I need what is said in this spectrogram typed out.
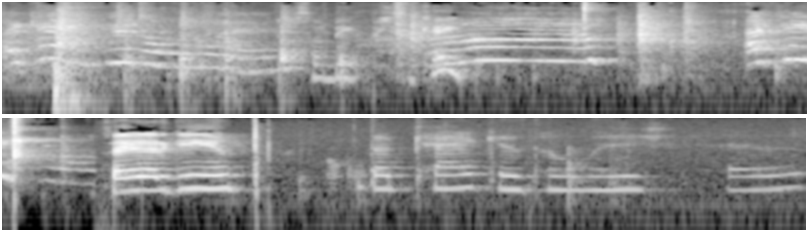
I can't get on it. It's a big piece of cake. I can't get on Say that again. The cake is delicious.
